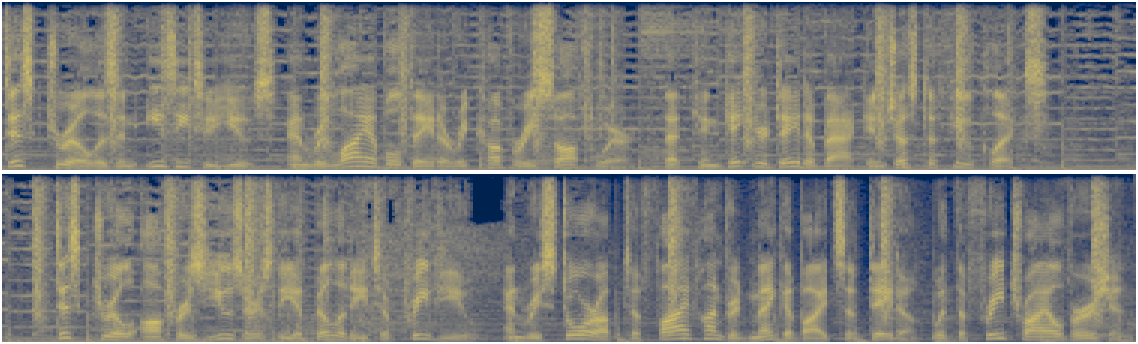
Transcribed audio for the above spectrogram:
Disk Drill is an easy-to-use and reliable data recovery software that can get your data back in just a few clicks. Disk Drill offers users the ability to preview and restore up to 500 megabytes of data with the free trial version.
